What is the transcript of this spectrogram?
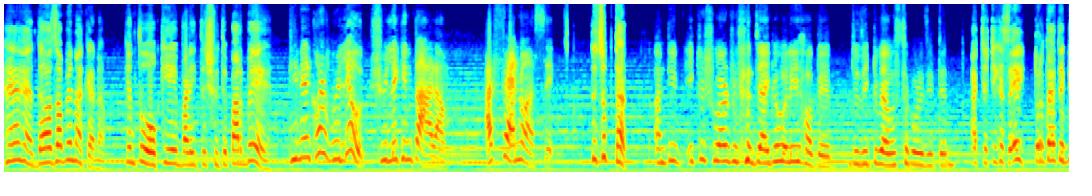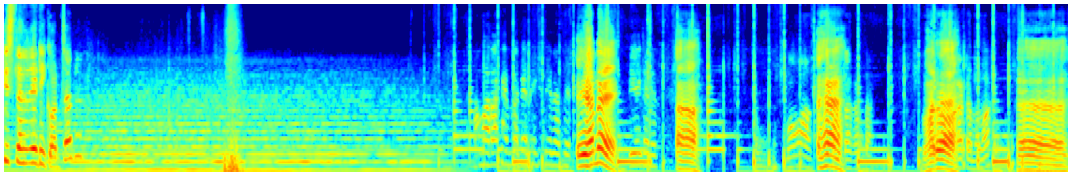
হ্যাঁ হ্যাঁ দেওয়া যাবে না কেন? কিন্তু ওকে বাড়িতে শুইতে পারবে? টিনের ঘর হইলেও শুইলে কিন্তু আরাম। আর ফ্যানও আছে। তুই চুপ থাক। আন্টি একটু শোয়ার জায়গা হলেই হবে। যদি একটু ব্যবস্থা করে দিতেন। আচ্ছা ঠিক আছে। এই তোরা তাড়াতাড়ি বিছানা রেডি কর যাবে এইখানে? হ্যাঁ। ভাড়া। হ্যাঁ।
